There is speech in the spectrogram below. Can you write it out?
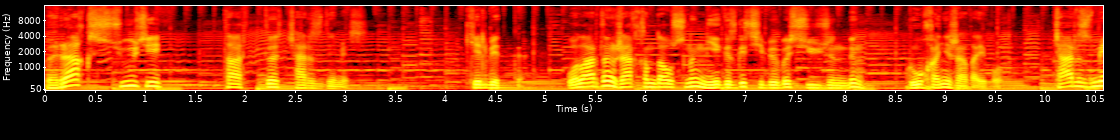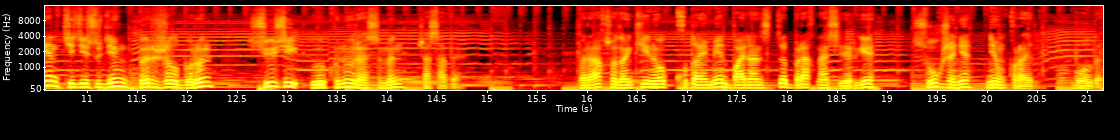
бірақ сюзи тартты чарльзді емес. Келбетті. Олардың жақындаусының негізгі себебі сьюзендің рухани жағдайы болды. Чарльзмен кездесуден бір жыл бұрын сьюзи өкіну рәсімін жасады. Бірақ содан кейін ол құдаймен байланысты бірақ нәрселерге суық және немқұрайлы болды.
